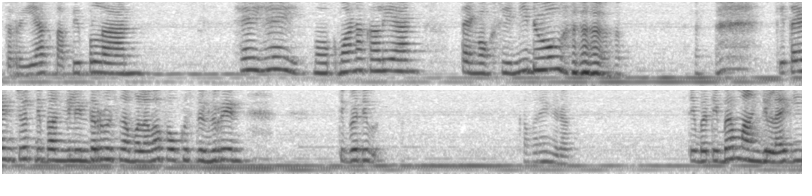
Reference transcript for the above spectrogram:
Teriak tapi pelan. Hei hei mau ke mana kalian? Tengok sini dong kita yang cuek dipanggilin terus lama-lama fokus dengerin. Tiba-tiba kamarnya gerak. Tiba-tiba manggil lagi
